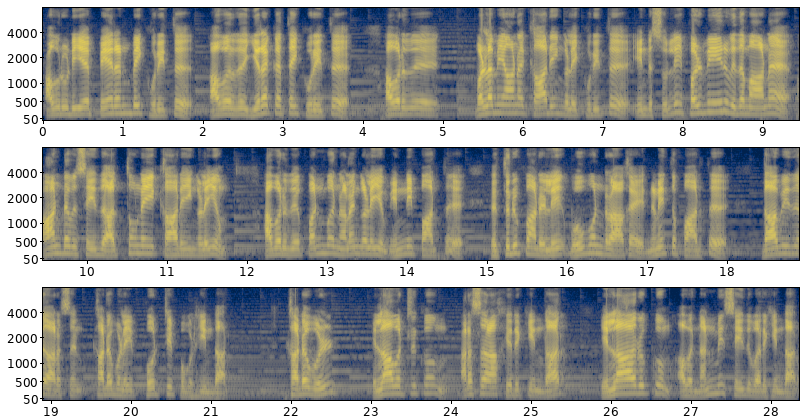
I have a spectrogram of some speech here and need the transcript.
அவருடைய பேரன்பை குறித்து அவரது இரக்கத்தை குறித்து அவரது வல்லமையான காரியங்களை குறித்து என்று சொல்லி பல்வேறு விதமான ஆண்டவர் செய்த அத்துணை காரியங்களையும் அவரது பண்பு நலங்களையும் எண்ணி பார்த்து இந்த திருப்பாடலே ஒவ்வொன்றாக நினைத்து பார்த்து தாவீது அரசன் கடவுளை போற்றி புகழ்கின்றார். கடவுள் எல்லாவற்றுக்கும் அரசராக இருக்கின்றார். எல்லாருக்கும் அவர் நன்மை செய்து வருகின்றார்.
